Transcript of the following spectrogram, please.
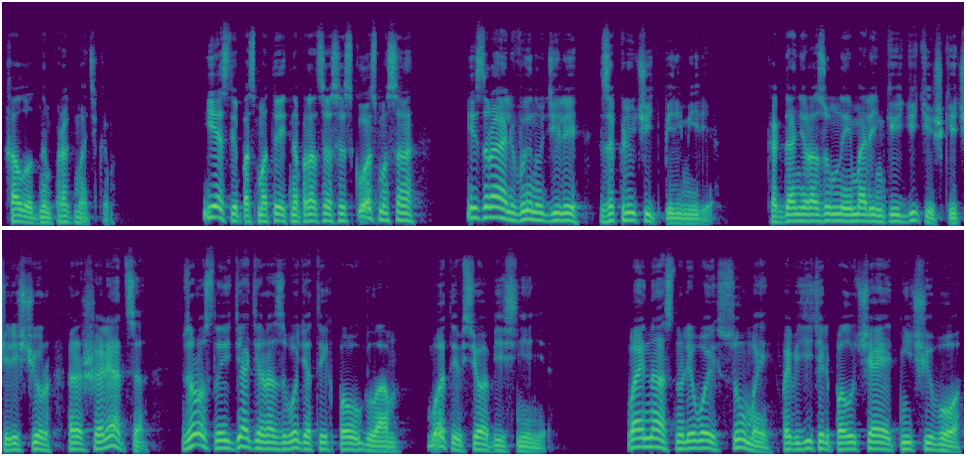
холодным прагматиком. Если посмотреть на процесс из космоса, Израиль вынудили заключить перемирие. Когда неразумные маленькие детишки чересчур расшалятся, взрослые дяди разводят их по углам. Вот и все объяснение. Война с нулевой суммой, победитель получает ничего.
